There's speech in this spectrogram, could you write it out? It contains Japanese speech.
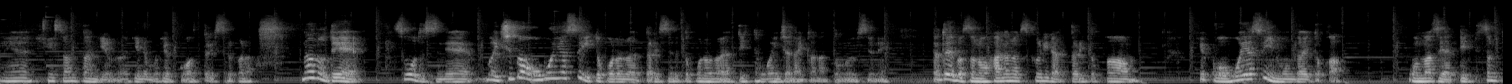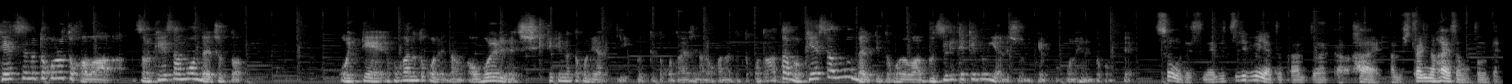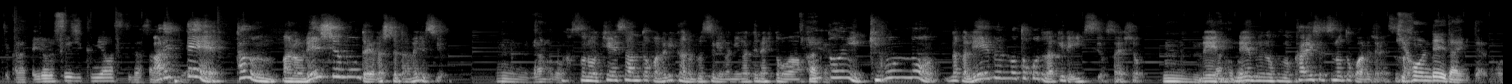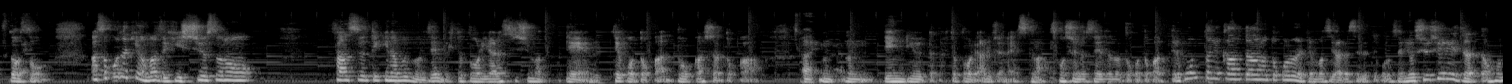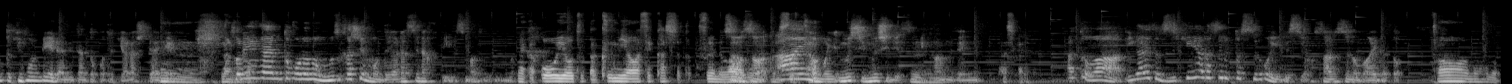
ね、計算単元だけでも結構あったりするから。なので、そうですね、まあ、一番覚えやすいところだったりするところのやっていった方がいいんじゃないかなと思うんですよね。例えばその花の作りだったりとか、結構覚えやすい問題とかをまずやっていって、その定数のところとかは、その計算問題をちょっと置いて、他のところでなんか覚えるで知識的なところでやっていくってところ大事なのかなってところと、あ多分計算問題っていうところは物理的分野でしょうね、結構この辺のところって。そうですね。物理分野とか、あとなんか、はい。あの光の速さを求めたりとか、なんかいろいろ数字組み合わせて出さあれって多分あの練習問題やらしちゃダメですよ。うん、なるほど。その計算とか理科の物理が苦手な人は、はい本当に基本のなんか例文のところだけでいいですよ、最初。うん、な例文のその解説のところあるじゃないですか。基本例題みたいなところですね。そうそう。あそこだけはまず必修その算数的な部分全部一通りやらせてしまって、うんてことか同化者とか、はい。うんうん、電流とか一通りあるじゃないですか。素子の制度のところとかって、本当に簡単なところだけまずやらせるってことですね。予習シリーズだったら本当基本例題みたいなところだけやらせてあげる。うん、なるそれ。以外のところの難しい問題やらせなくていいです、まず。なんか応用とか組み合わせ可視とかそういうのはそうそう、ああいうのも無視無視ですね、うん完全に。確かに。あとは、意外と図形やらせるとすごいいいですよ、算数の場合だと。ああ、なるほど。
